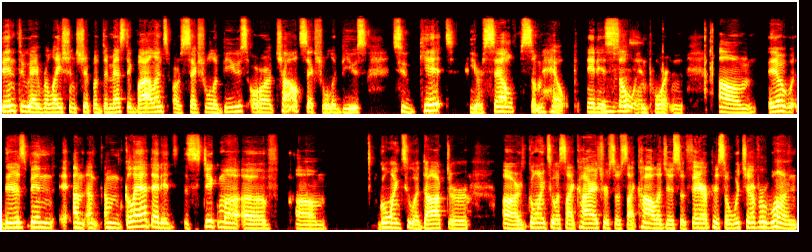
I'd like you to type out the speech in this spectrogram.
been through a relationship of domestic violence or sexual abuse or child sexual abuse to get yourself some help. It is mm-hmm. so important. Um, there, there's been. I'm, I'm, I'm glad that it's the stigma of um, going to a doctor or going to a psychiatrist or psychologist or therapist or whichever one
